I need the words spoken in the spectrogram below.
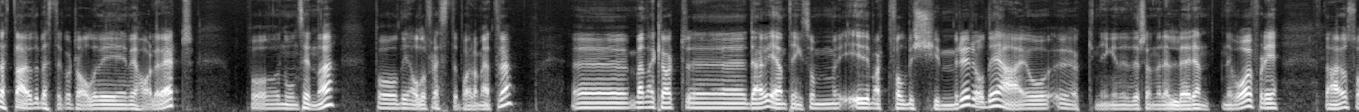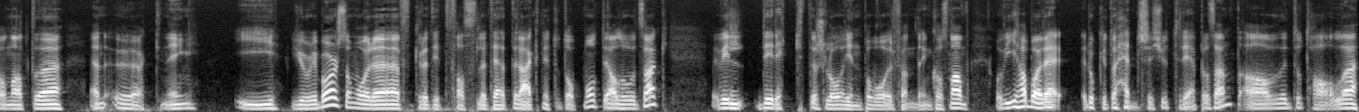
dette er jo det beste kvartalet vi, vi har levert på noensinne. På de aller fleste parametere. Uh, men det er klart, uh, det er jo én ting som i hvert fall bekymrer, og det er jo økningen i det generelle rentenivået. fordi det er jo sånn at uh, en økning i Euribor, som våre kredittfasiliteter er knyttet opp mot, i all hovedsak, vil direkte slå inn på vår fundingkostnad. Og vi har bare rukket å hedge 23 av totale,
